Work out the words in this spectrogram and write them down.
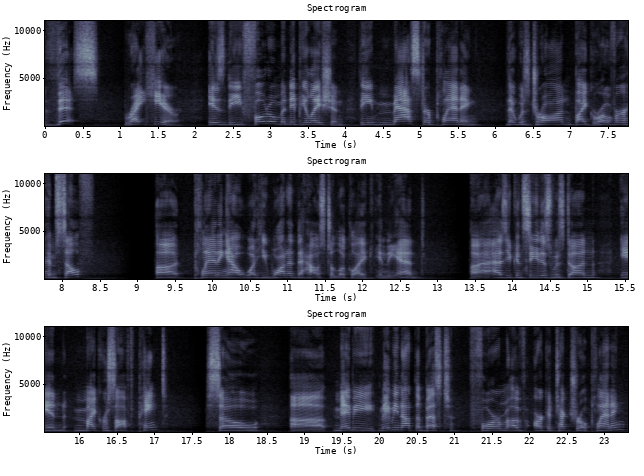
This right here is the photo manipulation, the master planning that was drawn by Grover himself, uh, planning out what he wanted the house to look like in the end. Uh, as you can see, this was done in Microsoft Paint. So uh, maybe maybe not the best form of architectural planning,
